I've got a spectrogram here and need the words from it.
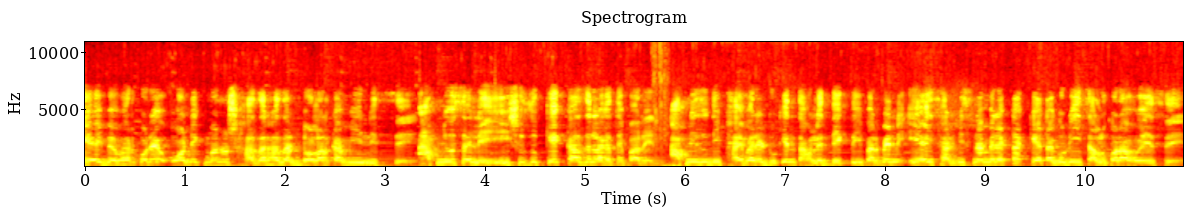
এআই ব্যবহার করে অনেক মানুষ হাজার হাজার ডলার কামিয়ে নিচ্ছে। আপনিও চাইলে এই সুযোগকে কাজে লাগাতে পারেন। আপনি যদি ফাইবারে ঢুকেন, তাহলে দেখতেই পারবেন এআই সার্ভিস নামের একটা ক্যাটাগরি চালু করা হয়েছে।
